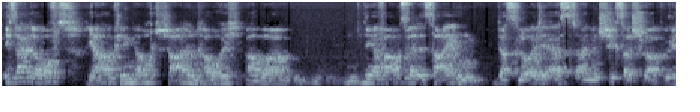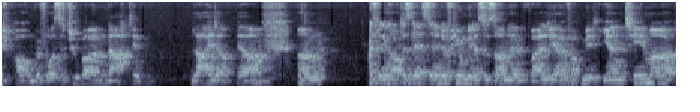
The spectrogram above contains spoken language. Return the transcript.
ich sage da oft, ja, klingt auch schade und traurig, aber die Erfahrungswerte zeigen, dass Leute erst einen Schicksalsschlag wirklich brauchen, bevor sie drüber nachdenken. Leider, ja. Ähm, Deswegen auch das letzte Interview mit der Susanne, weil die einfach mit ihrem Thema,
